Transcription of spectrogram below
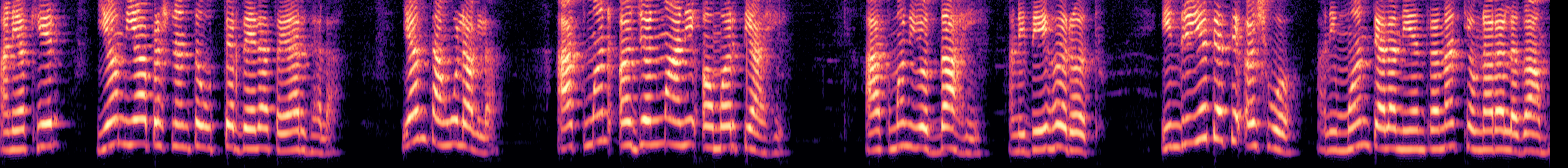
आणि अखेर यम या प्रश्नांचं उत्तर द्यायला तयार झाला. यम सांगू लागला आत्मन अजन्म आणि अमर्त्य आहे. आत्मन योद्धा आहे आणि देह रथ. इंद्रिय त्याचे अश्व आणि मन त्याला नियंत्रणात ठेवणारा लगाम.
